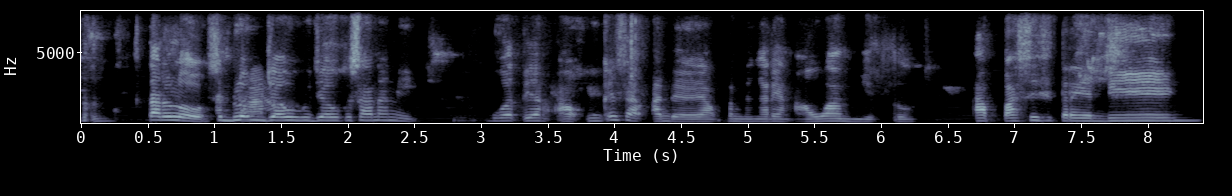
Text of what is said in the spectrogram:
Ntar dulu sebelum jauh-jauh ke sana nih buat yang mungkin ada yang pendengar yang awam gitu. Apa sih trading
